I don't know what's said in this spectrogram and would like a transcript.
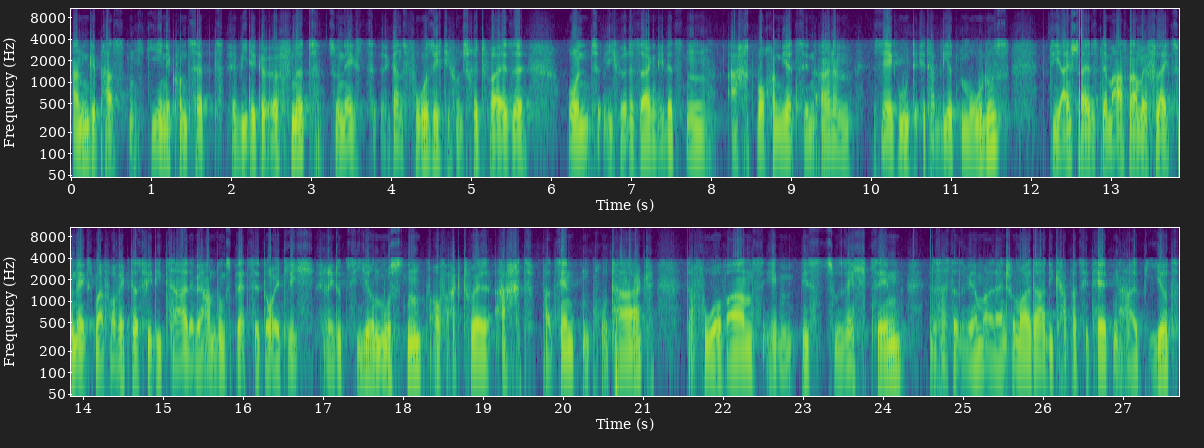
angepassten Hygienekonzept wieder geöffnet. Zunächst ganz vorsichtig und schrittweise. Und ich würde sagen, die letzten acht Wochen jetzt in einem sehr gut etablierten Modus. Die einschneidendste Maßnahme vielleicht zunächst mal vorweg, dass wir die Zahl der Behandlungsplätze deutlich reduzieren mussten auf aktuell acht Patienten pro Tag. Davor waren es eben bis zu 16. Das heißt also, wir haben allein schon mal da die Kapazitäten halbiert,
